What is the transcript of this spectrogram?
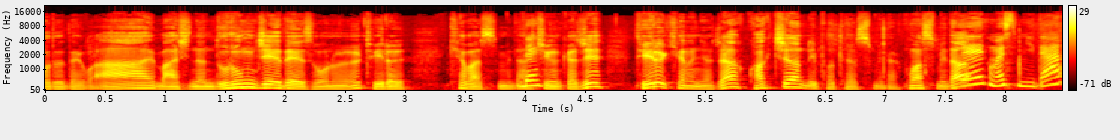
먹어도 되고 아 맛있는 누룽지에 대해서 오늘 뒤를 캐봤습니다. 네. 지금까지 뒤를 캐는 여자 곽지연 리포터였습니다. 고맙습니다. 네, 고맙습니다.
